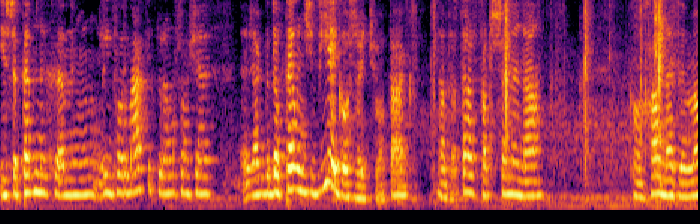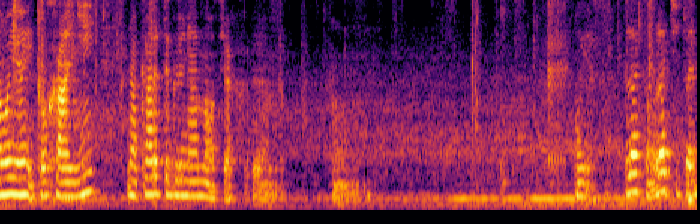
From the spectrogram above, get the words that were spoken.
jeszcze pewnych em, informacji, które muszą się jakby dopełnić w jego życiu, tak? Dobra, teraz patrzymy na kochane wy moje i kochani, na karty gry na emocjach. Em, O Jezu, lecą, leci tutaj,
